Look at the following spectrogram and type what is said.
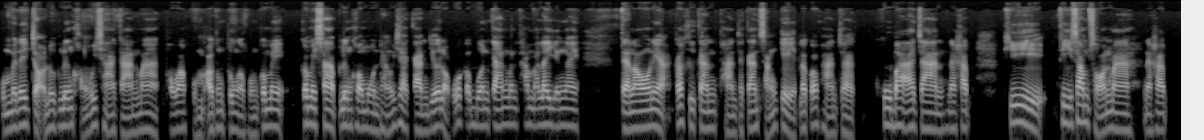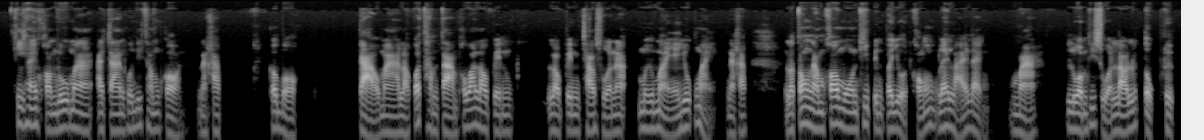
ผมไม่ได้เจาะลึกเรื่องของวิชาการมาก เพราะว่าผมเอาตรงๆอะผมก็ไม่ก็ไม่ทราบเรื่องข้อมูลทางวิชาการเยอะหรอกว่ากระบวนการมันทำอะไรยังไง แต่เราเนี่ยก็คือการผ่านจากการสังเกต แล้วก็ผ่านจากครูบาอาจารย์นะครับ ที่ที่ซ้ำสอนมานะครับ ที่ให้ความรู้มาอาจารย์คนที่ทำก่อนนะครับ ก็บอกกล่าวมาเราก็ทำตาม เพราะว่าเราเป็นเราเป็นชาวสวนอะมือใหม่อะยุคใหม่นะครับ เราต้องนำข้อมูลที่เป็นประโยชน์ของหลาย ๆ แหล่งมารวมที่สวนเราแล้วตกผลึก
